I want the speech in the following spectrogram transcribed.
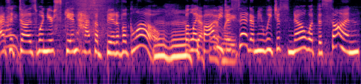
as Right. it does when your skin has a bit of a glow. Mm-hmm, but like Bobbi just said, I mean, we just know what the sun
